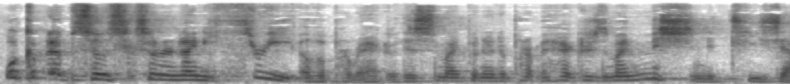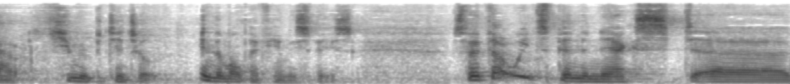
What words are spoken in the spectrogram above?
Welcome to episode 693 of Apartment Hacker. This is Mike Bennett, Apartment Hackers, and my mission to tease out human potential in the multifamily space. So I thought we'd spend the next, uh,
